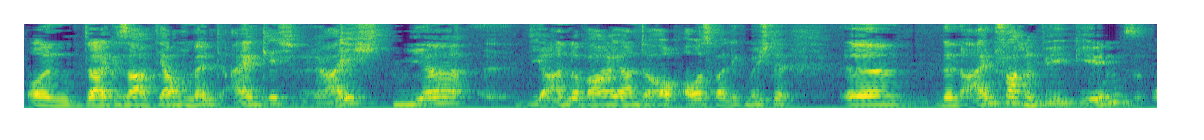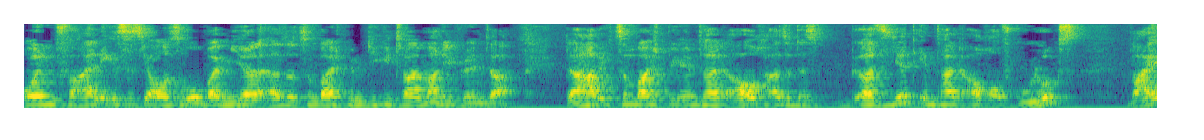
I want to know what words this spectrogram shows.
Und da gesagt, ja, Moment, eigentlich reicht mir äh, die andere Variante auch aus, weil ich möchte einen einfachen Weg gehen. Und vor allen Dingen ist es ja auch so bei mir, also zum Beispiel im Digital Money Printer. Da habe ich zum Beispiel eben halt auch, also das basiert eben halt auch auf Gulux, weil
